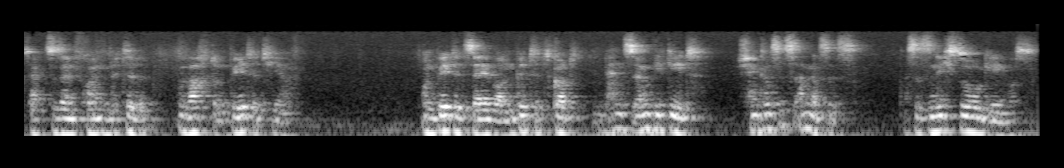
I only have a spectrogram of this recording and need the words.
Sagt zu seinen Freunden, bitte wacht und betet hier. Und betet selber und bittet Gott, wenn es irgendwie geht, schenkt, dass es anders ist. Dass es nicht so gehen muss.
